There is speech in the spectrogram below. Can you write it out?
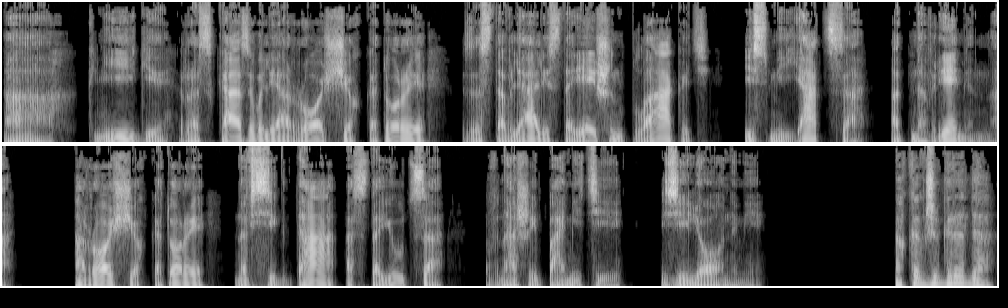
Ах, книги рассказывали о рощах, которые заставляли старейшин плакать и смеяться одновременно, о рощах, которые навсегда остаются в нашей памяти зелеными. — А как же города?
